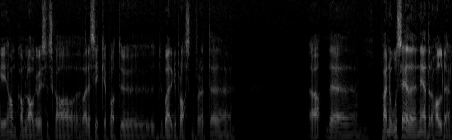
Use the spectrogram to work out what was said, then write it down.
i HamKam-laget hvis du skal være sikker på at du, du berger plassen. For at Ja, det, per nå så er det nedre halvdel.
